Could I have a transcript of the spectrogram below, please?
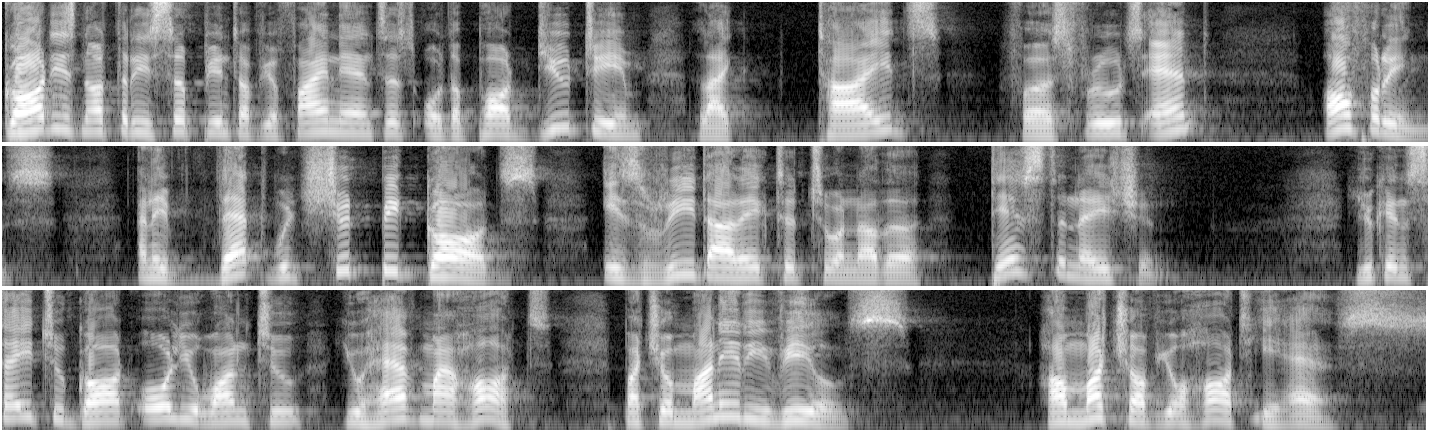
God is not the recipient of your finances or the part due to him like tithes, first fruits and offerings, and if that which should be God's is redirected to another destination, you can say to God all you want to, You have my heart, but your money reveals how much of your heart He has.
